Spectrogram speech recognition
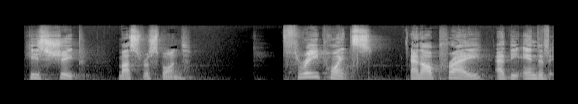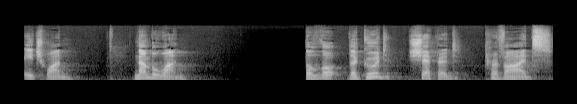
his sheep, must respond. Three points, and I'll pray at the end of each one. Number one, the, Lord, the good shepherd provides.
